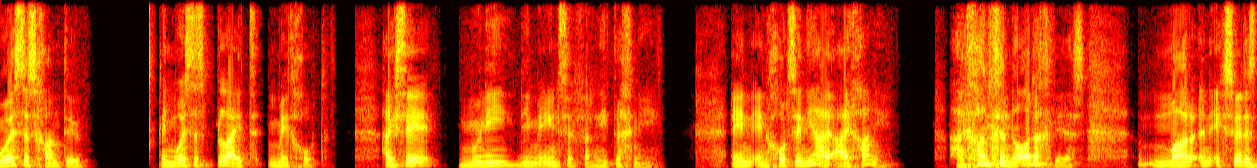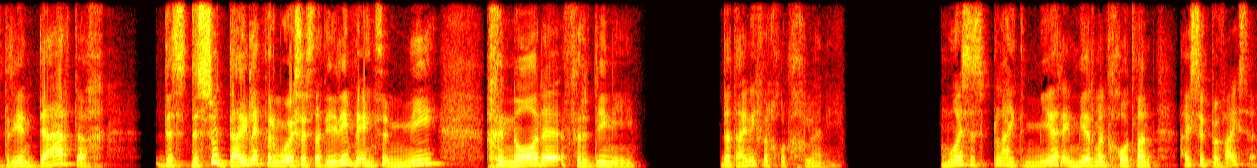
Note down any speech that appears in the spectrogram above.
Moses gaan toe En Moses pleit met God. Hy sê moenie die mense vernietig nie. En en God sê nee, hy, hy gaan nie. Hy gaan genadig wees. Maar in Eksodus 33 dis dis so duidelik vir Moses dat hierdie mense nie genade verdien nie dat hy nie vir God glo nie. Moses pleit meer en meer met God want hy soek bewyse.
